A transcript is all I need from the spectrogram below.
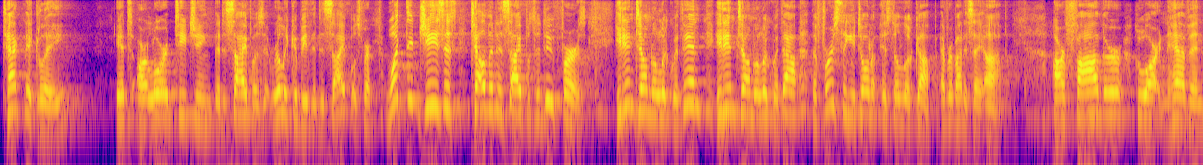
Technically, it's our Lord teaching the disciples. It really could be the disciples' prayer. What did Jesus tell the disciples to do first? He didn't tell them to look within, He didn't tell them to look without. The first thing He told them is to look up. Everybody say up. Our Father who art in heaven,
